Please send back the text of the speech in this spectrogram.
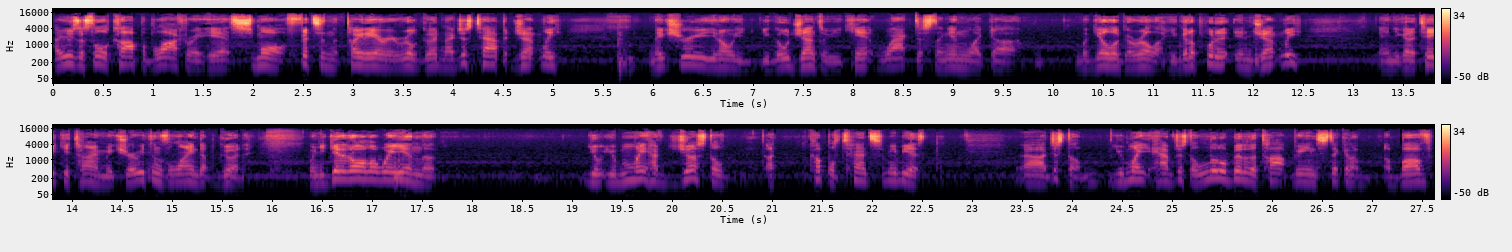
I use this little copper block right here. It's small. It fits in the tight area real good. And I just tap it gently. Make sure you you know you, you go gentle. You can't whack this thing in like uh, Magilla Gorilla. You got to put it in gently, and you got to take your time. Make sure everything's lined up good. When you get it all the way in, the you you might have just a, a couple tenths, maybe a uh, just a you might have just a little bit of the top vane sticking up above,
